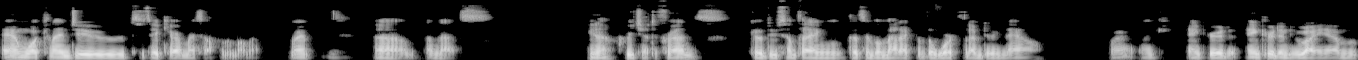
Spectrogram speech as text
and what can I do to take care of myself in the moment, right? Um, and that's, you know, reach out to friends, go do something that's emblematic of the work that I'm doing now, right? Like anchored, anchored in who I am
